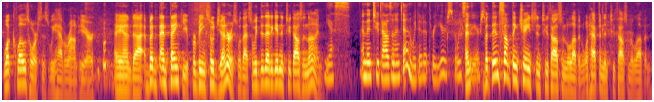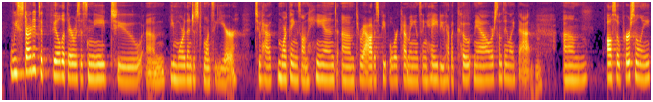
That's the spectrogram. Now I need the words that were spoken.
what clothes horses we have around here. And, uh, but, and thank you for being so generous with that. So we did that again in 2009. Yes. And then 2010, we did it three years, at least three years. but then something changed in 2011. What happened in 2011? we started to feel that there was this need to um, be more than just once a year, to have more things on hand um, throughout as people were coming and saying, hey, do you have a coat now, or something like that. Um, also, personally,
